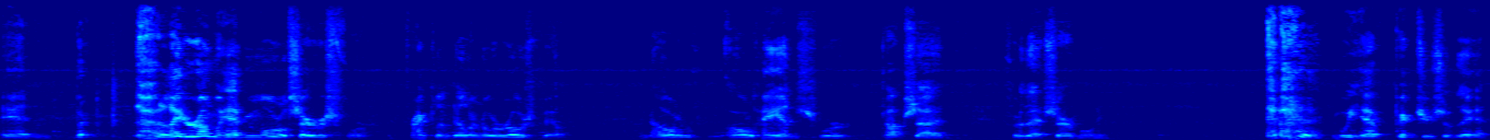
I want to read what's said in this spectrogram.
And but later on, we had memorial service for Franklin Delano Roosevelt, and all all hands were topside for that ceremony. we have pictures of that.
